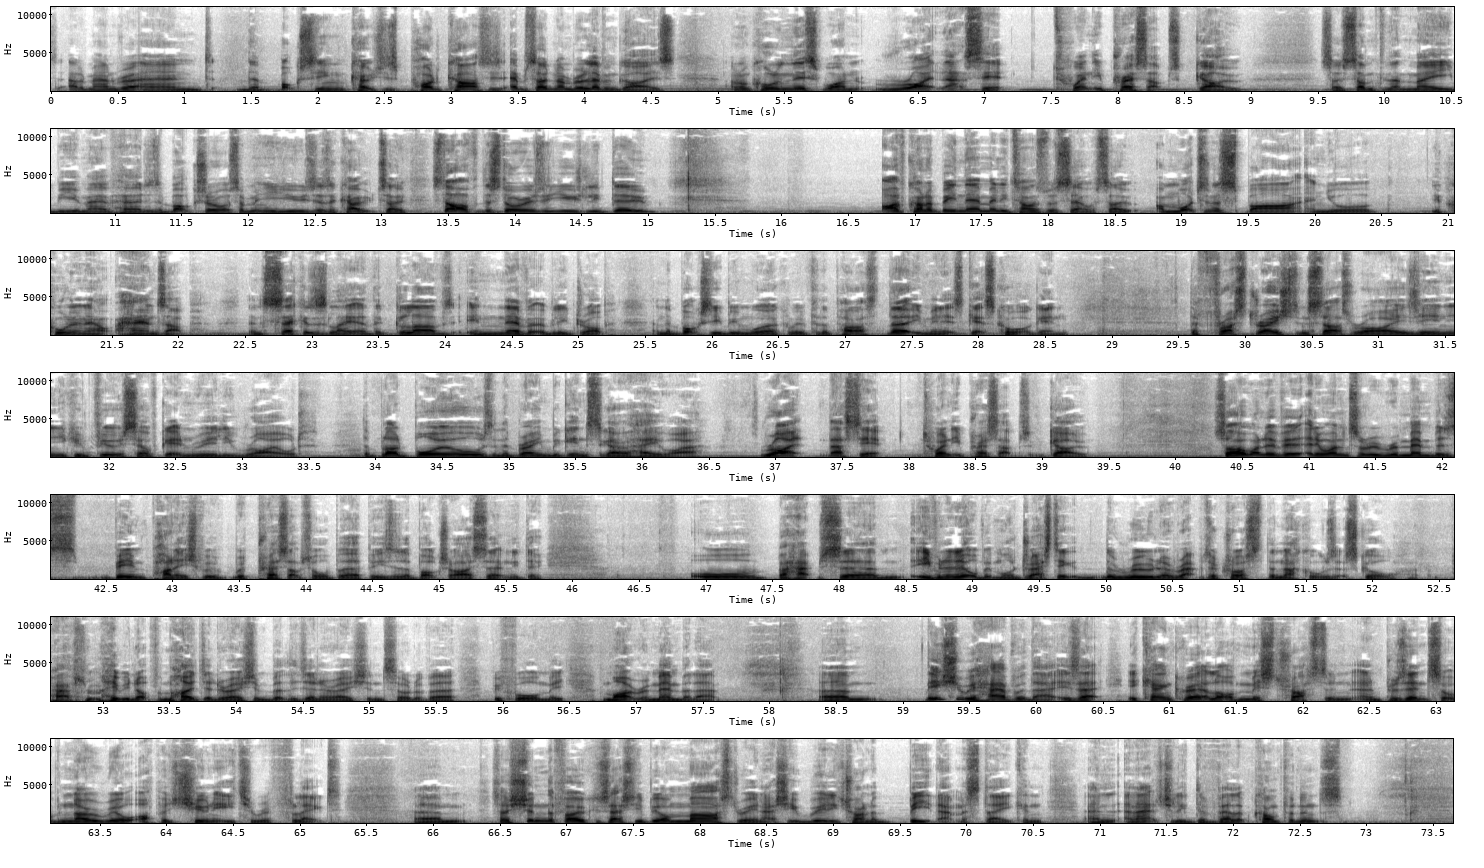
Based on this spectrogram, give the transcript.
Is Adam Handra and the Boxing Coaches Podcast. This is episode number 11, guys. And I'm calling this one Right, That's It 20 Press Ups, Go. So, something that maybe you may have heard as a boxer or something you use as a coach. So, start off with the story as we usually do. I've kind of been there many times myself. So, I'm watching a spar and you're, you're calling out hands up. Then seconds later, the gloves inevitably drop, and the boxer you've been working with for the past 30 minutes gets caught again. The frustration starts rising, and you can feel yourself getting really riled. The blood boils, and the brain begins to go haywire. Right, that's it. 20 press ups, go. So I wonder if anyone sort of remembers being punished with, with press ups or burpees as a boxer. I certainly do or perhaps um, even a little bit more drastic, the ruler wrapped across the knuckles at school. Perhaps maybe not for my generation, but the generation sort of uh, before me might remember that. Um, the issue we have with that is that it can create a lot of mistrust and, and present sort of no real opportunity to reflect. Um, so shouldn't the focus actually be on mastery and actually really trying to beat that mistake and, and, and actually develop confidence?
